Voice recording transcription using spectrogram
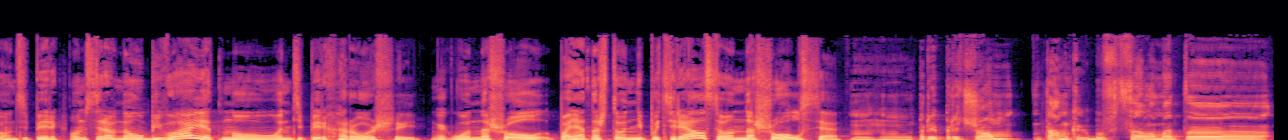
он теперь, он все равно убивает, но он теперь хороший. Как бы он нашел, понятно, что он не потерялся, он нашелся. Uh-huh. При, причем там как бы в целом это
